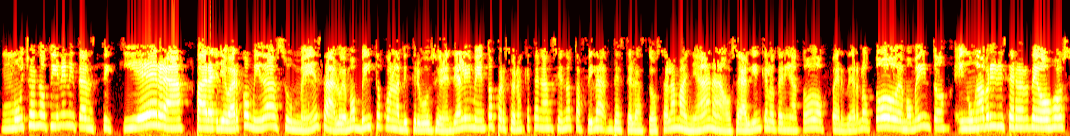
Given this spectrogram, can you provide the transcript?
Muchos no tienen ni tan siquiera para llevar comida a su mesa. Lo hemos visto con las distribuciones de alimentos, personas que están haciendo esta fila desde las 12 de la mañana. O sea, alguien que lo tenía todo, perderlo todo de momento, en un abrir y cerrar de ojos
